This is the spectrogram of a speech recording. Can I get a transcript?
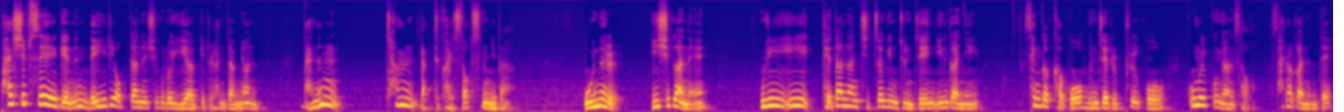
80세에게는 내일이 없다는 식으로 이야기를 한다면 나는 참 납득할 수 없습니다. 오늘 이 시간에 우리 이 대단한 지적인 존재인 인간이 생각하고 문제를 풀고 꿈을 꾸면서 살아가는데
